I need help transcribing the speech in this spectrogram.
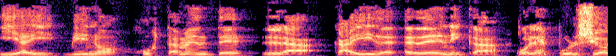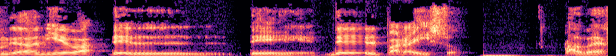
y ahí vino justamente la caída edénica o la expulsión de Adán y Eva del, del paraíso. A ver,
